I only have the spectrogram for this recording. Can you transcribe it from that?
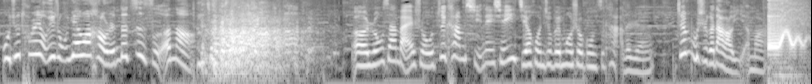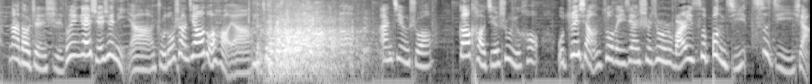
我就突然有一种冤枉好人的自责呢。呃，荣三白说：“我最看不起那些一结婚就被没收工资卡的人，真不是个大老爷们儿。”那倒真是，都应该学学你呀，主动上交多好呀。安静说：“高考结束以后，我最想做的一件事就是玩一次蹦极，刺激一下。”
